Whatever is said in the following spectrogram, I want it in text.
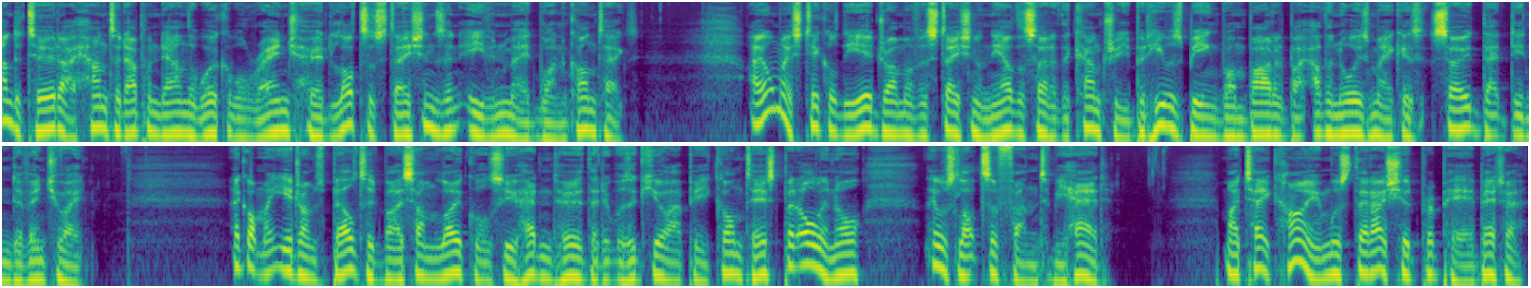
Undeterred, I hunted up and down the workable range, heard lots of stations, and even made one contact. I almost tickled the eardrum of a station on the other side of the country, but he was being bombarded by other noisemakers, so that didn't eventuate. I got my eardrums belted by some locals who hadn't heard that it was a QRP contest, but all in all, there was lots of fun to be had. My take home was that I should prepare better.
